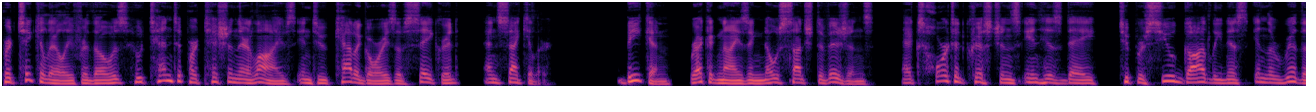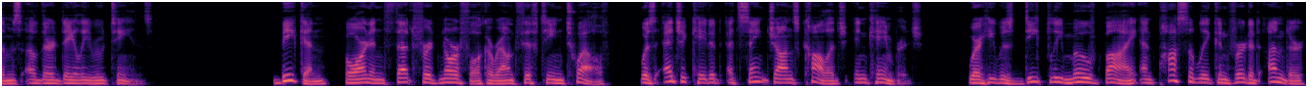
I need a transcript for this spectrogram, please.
particularly for those who tend to partition their lives into categories of sacred and secular. Becon, recognizing no such divisions, exhorted Christians in his day to pursue godliness in the rhythms of their daily routines. Becon, born in Thetford, Norfolk around 1512, was educated at St. John's College in Cambridge, where he was deeply moved by and possibly converted under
